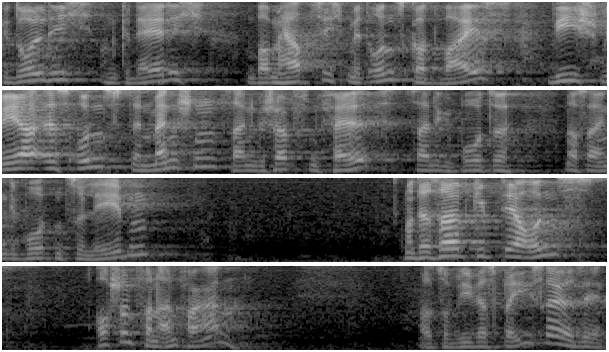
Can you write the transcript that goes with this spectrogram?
geduldig und gnädig und barmherzig mit uns. Gott weiß, wie schwer es uns, den Menschen, seinen Geschöpfen fällt, seine Gebote, nach seinen Geboten zu leben. Und deshalb gibt er uns auch schon von Anfang an, also wie wir es bei Israel sehen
